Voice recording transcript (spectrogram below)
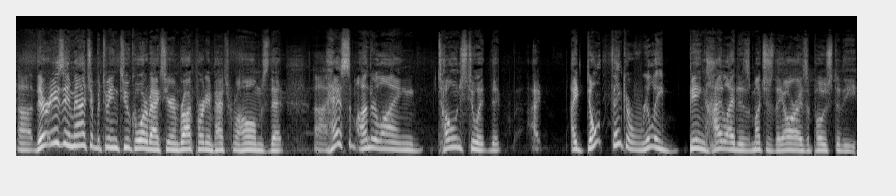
uh, there is a matchup between two quarterbacks here in Brock Purdy and Patrick Mahomes that uh, has some underlying tones to it that I, don't think are really being highlighted as much as they are, as opposed to the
